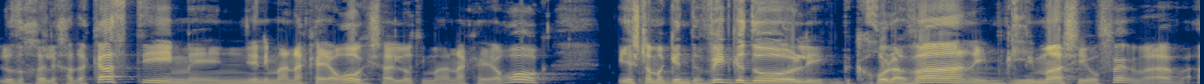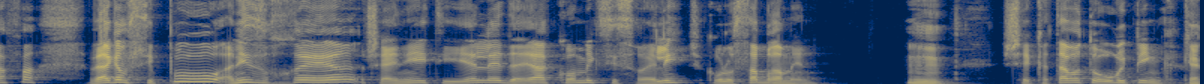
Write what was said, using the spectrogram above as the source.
לא זוכר לאחד הקאסטים אה, נראה לי מענק הירוק יש עלילות עם מענק הירוק יש לה מגן דוד גדול היא בכחול לבן עם גלימה שהיא עפה והיה גם סיפור אני זוכר שאני הייתי ילד היה קומיקס ישראלי שקראו לו סברמן מהמם. שכתב אותו אורי פינק כן.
